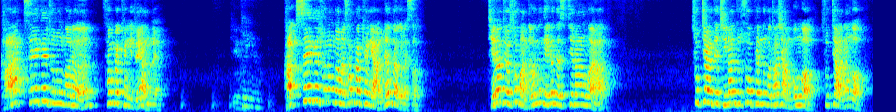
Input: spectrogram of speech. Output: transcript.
각 세 개 주는 거는 삼각형이 돼 안 돼? 돼요. 각 세 개 주는 거는 삼각형이 안 된다 그랬어. 지난주에 수업 안 들었는 게 이런 데서 티나는 거야. 숙제할 때 지난주 수업했는 거 다시 안 본 거, 숙제 안 한 거,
